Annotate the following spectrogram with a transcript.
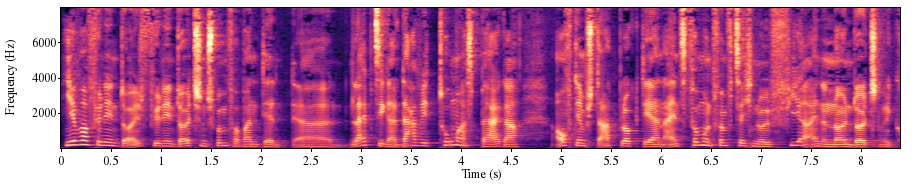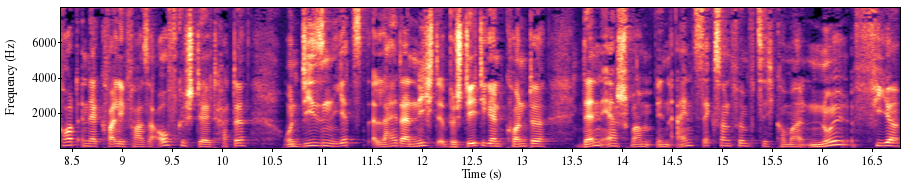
Hier war für den, Deu für den deutschen Schwimmverband der äh, Leipziger David Thomasberger auf dem Startblock, der in 1.55.04 einen neuen deutschen Rekord in der Qualiphase aufgestellt hatte und diesen jetzt leider nicht bestätigen konnte, denn er schwamm in 1.56,04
